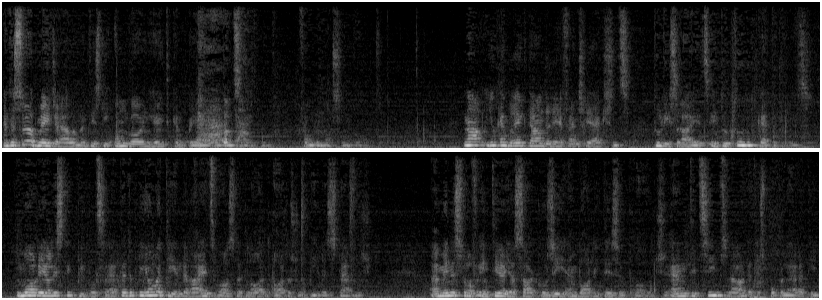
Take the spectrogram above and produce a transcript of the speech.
And the third major element is the ongoing hate campaign and incitement from the Muslim world. Now, you can break down the French reactions to these riots into two categories. The more realistic people said that the priority in the riots was that law and order should be reestablished. A Minister of Interior Sarkozy embodied this approach, and it seems now that his popularity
